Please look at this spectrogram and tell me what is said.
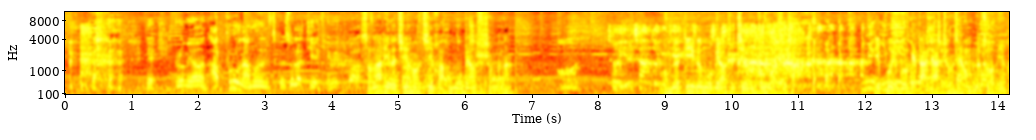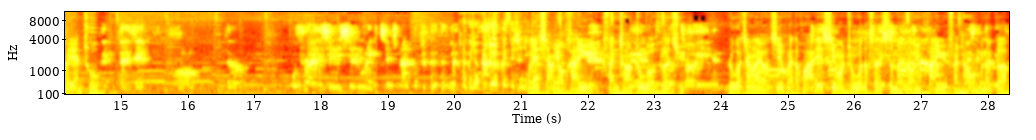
자, 네, 그러면 앞으로 남은 그 솔라티의 계획과 索拉里的今后计划和目标是什么呢？ 我们的第一个目标是进入中国市场 一步一步给大家呈现我们的作品和演出我也想用韩语翻唱中国歌曲如果将来有机会的话也希望中国的粉丝们能用韩语翻唱我们的歌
